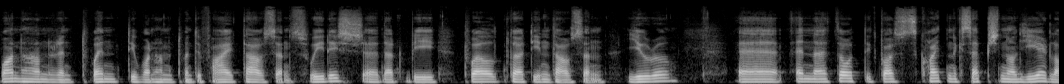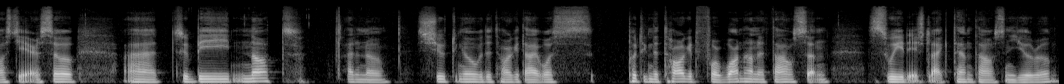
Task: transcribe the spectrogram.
120, 125,000 Swedish. Uh, that would be 12, 13,000 euro. Uh, and I thought it was quite an exceptional year last year. So uh, to be not, I don't know, shooting over the target, I was putting the target for 100,000 Swedish, like 10,000 euro.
